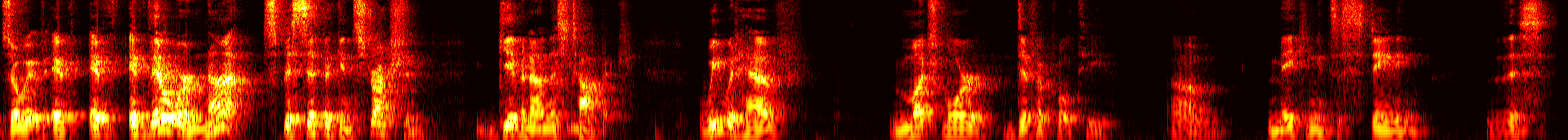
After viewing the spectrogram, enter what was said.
So if, if, if, if there were not specific instruction given on this topic, we would have much more difficulty um, making and sustaining this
